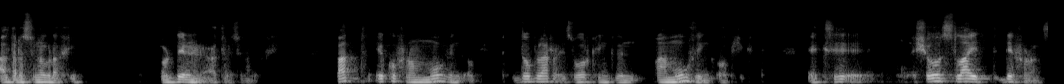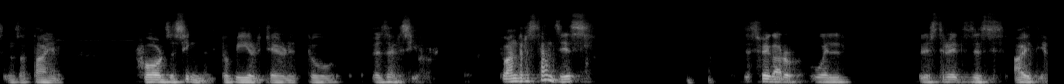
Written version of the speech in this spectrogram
ultrasonography, ordinary ultrasonography. But echo from moving object. Doppler is working on a moving object. It shows slight difference in the time for the signal to be returned to the receiver. To understand this, this figure will illustrate this idea.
